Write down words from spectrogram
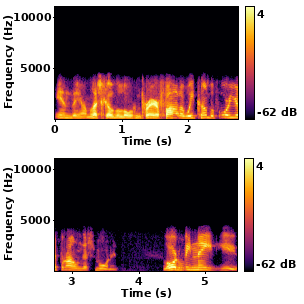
in them. Let's go to the Lord in prayer. Father, we come before your throne this morning. Lord, we need you.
